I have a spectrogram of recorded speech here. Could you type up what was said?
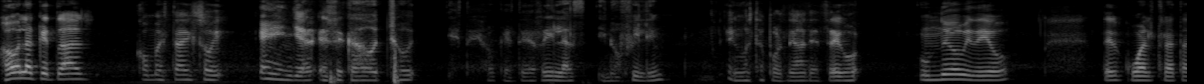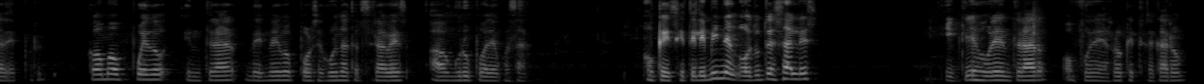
Hola, ¿qué tal? ¿Cómo estáis? Soy Angel SK8 y este es que este Relax y No Feeling. En esta oportunidad te traigo un nuevo video del cual trata de cómo puedo entrar de nuevo por segunda o tercera vez a un grupo de WhatsApp. Ok, si te eliminan o tú te sales y quieres volver a entrar o fue de error que te sacaron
